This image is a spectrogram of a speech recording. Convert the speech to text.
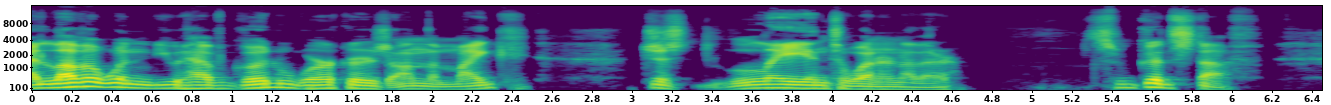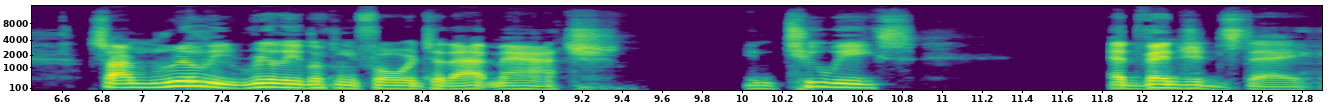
I love it when you have good workers on the mic just lay into one another. Some good stuff. So I'm really, really looking forward to that match in two weeks at Vengeance Day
